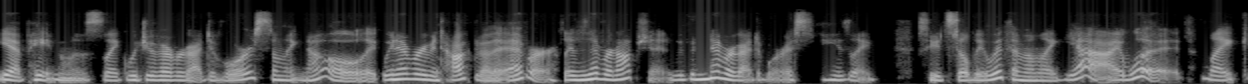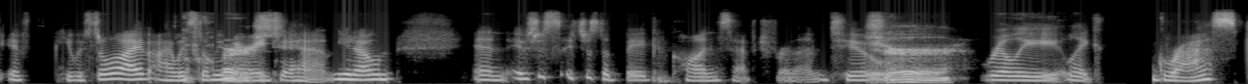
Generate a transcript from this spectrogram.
yeah peyton was like would you have ever got divorced? I'm like no like we never even talked about it ever. Like, it was never an option. We would never got divorced. He's like so you'd still be with him? I'm like yeah i would. Like if he was still alive i would Of still be married to him you know? And it was just it's just a big concept for them to Sure. really like grasp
